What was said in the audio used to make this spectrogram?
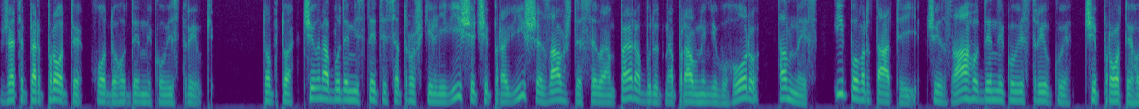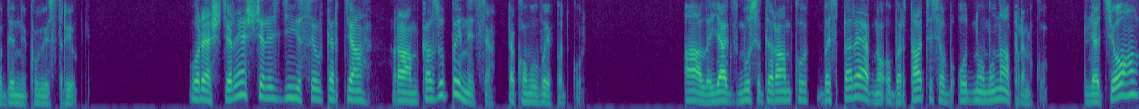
вже тепер проти ходу годинникової стрілки. Тобто, чи вона буде міститися трошки лівіше чи правіше, завжди сили Ампера будуть направлені вгору та вниз, і повертати її чи за годинниковою стрілкою, чи проти годинникової стрілки. Урешті-решт, через дію сил тертя рамка зупиниться в такому випадку. Але як змусити рамку безперервно обертатися в одному напрямку? Для цього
